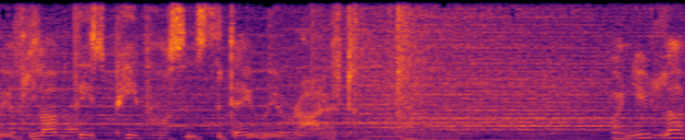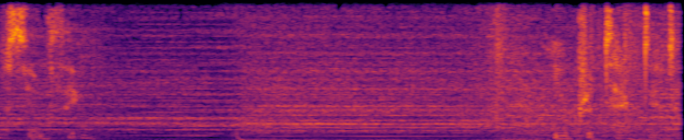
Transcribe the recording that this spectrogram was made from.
We have loved these people since the day we arrived. When you love something, you protect You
